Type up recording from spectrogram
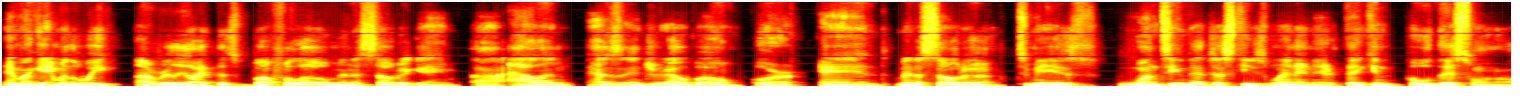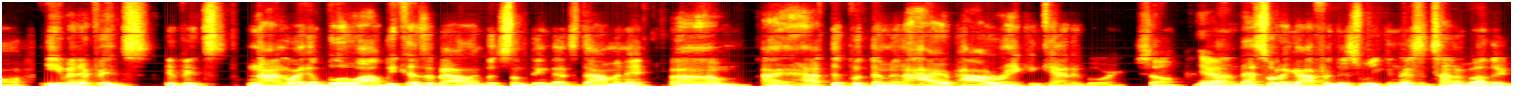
And my game of the week, I really like this Buffalo Minnesota game. Uh, Allen has an injured elbow, or and Minnesota to me is one team that just keeps winning. If they can pull this one off, even if it's if it's not like a blowout because of Allen, but something that's dominant, um, I have to put them in a higher power ranking category. So Yeah. um, that's what I got for this week. And there's a ton of other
